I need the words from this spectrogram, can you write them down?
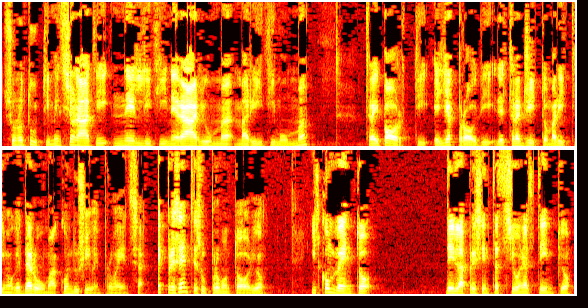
sono tutti menzionati nell'Itinerarium Maritimum tra i porti e gli approdi del tragitto marittimo che da Roma conduceva in Provenza. È presente sul promontorio il convento della presentazione al Tempio,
